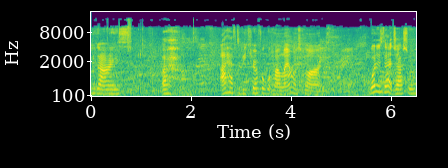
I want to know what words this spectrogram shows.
You guys, uh, I have to be careful with my Loungeflies. What is that, Joshua?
